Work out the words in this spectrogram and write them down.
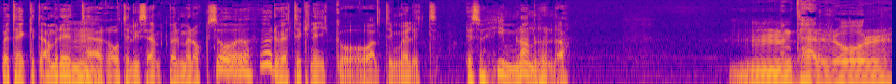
Och jag tänker att ja, men det är Mm. terror till exempel, men också ja, du vet, teknik och, och allting möjligt. Det är så himla annorlunda. Mm, men terror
